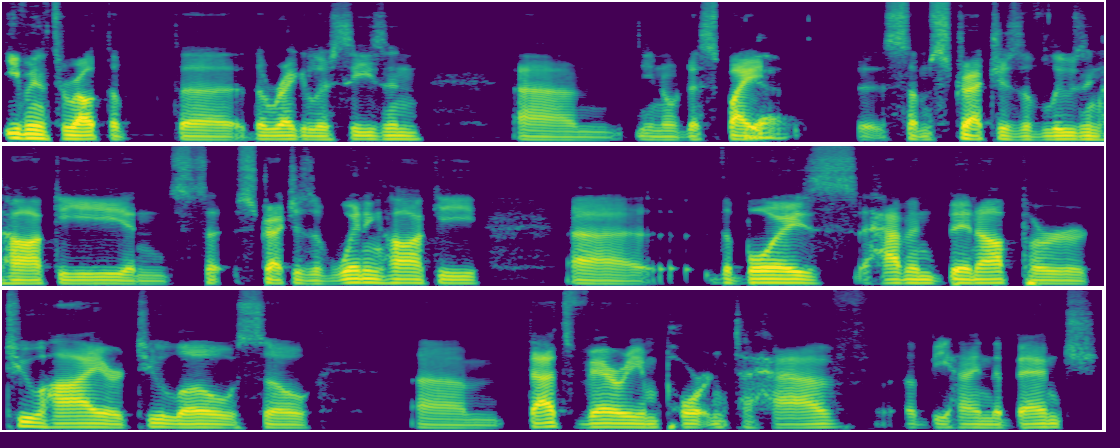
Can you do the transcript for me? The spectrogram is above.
even throughout the the, the regular season. Um, you know, despite Yeah. uh, some stretches of losing hockey and s- stretches of winning hockey, uh, the boys haven't been up or too high or too low. So um, that's very important to have uh, behind the bench.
